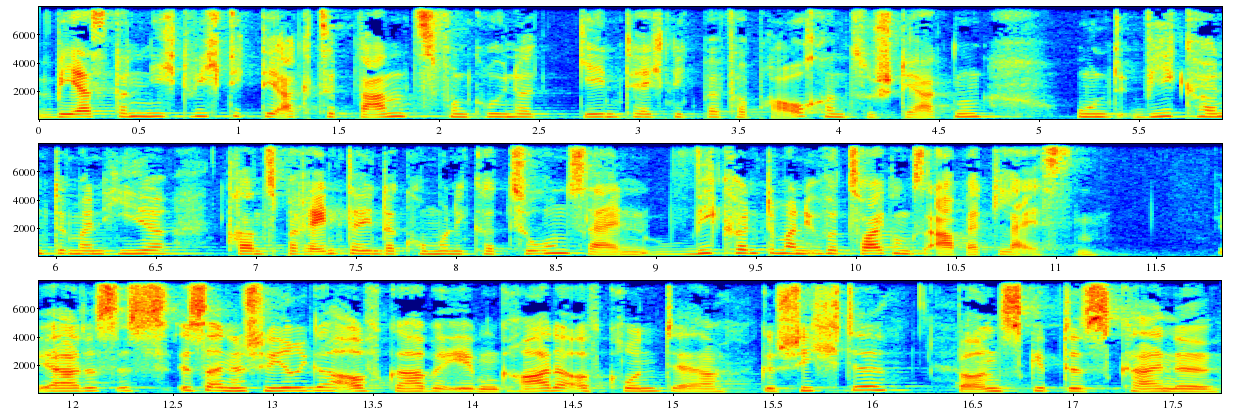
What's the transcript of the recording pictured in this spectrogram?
Wäre es dann nicht wichtig, die Akzeptanz von grüner Gentechnik bei Verbrauchern zu stärken und wie könnte man hier transparenter in der Kommunikation sein? Wie könnte man Überzeugungsarbeit leisten? Ja, das ist, ist eine schwierige Aufgabe, eben gerade aufgrund der Geschichte. Bei uns gibt es keine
